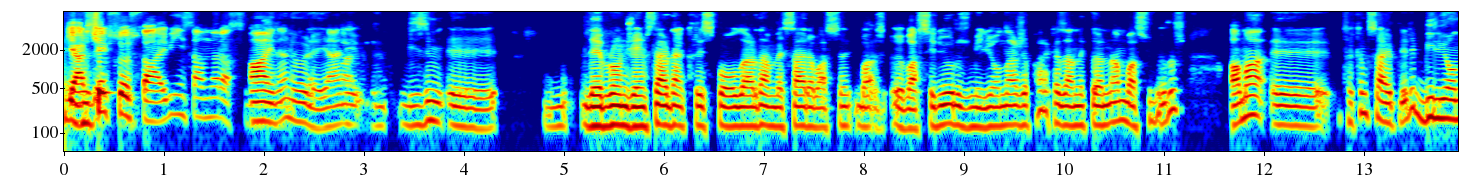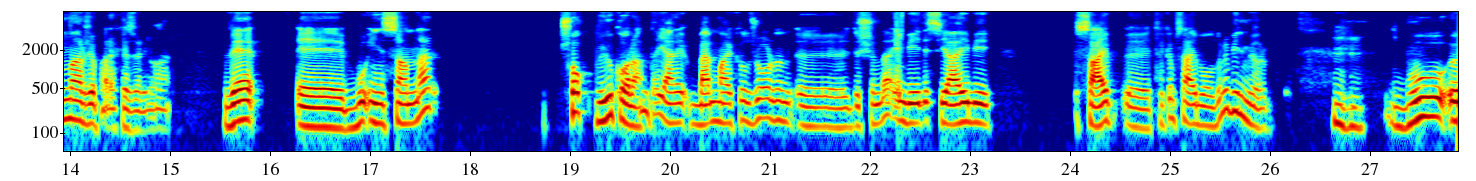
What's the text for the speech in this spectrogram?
gerçek bize, söz sahibi insanlar aslında. Aynen öyle. Yani aynen. bizim e, LeBron James'lerden, Chris Paul'lardan vesaire bahsediyoruz. Milyonlarca para kazandıklarından bahsediyoruz. Ama e, takım sahipleri bilyonlarca para kazanıyorlar. Ve e, bu insanlar çok büyük oranda yani ben Michael Jordan e, dışında NBA'de siyahi bir sahip e, takım sahibi olduğunu bilmiyorum. Hı hı. Bu e,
